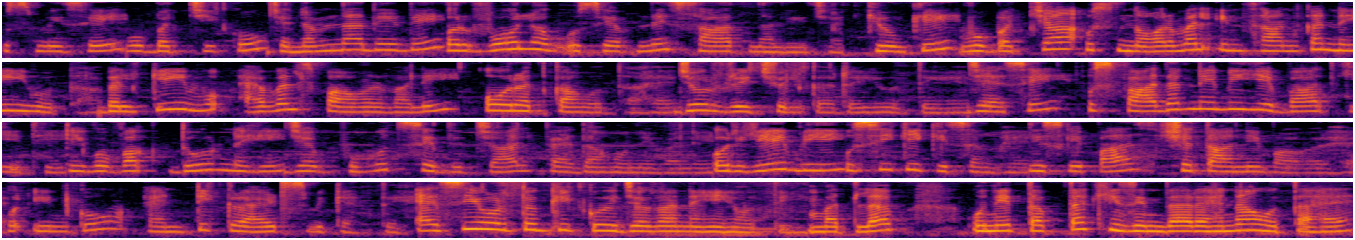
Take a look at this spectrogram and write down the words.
उसमें से वो बच्ची को जन्म ना दे दे और वो लोग उसे अपने साथ न ले जाए। क्योंकि वो बच्चा उस नॉर्मल इंसान का नहीं होता, बल्कि वो एवल्स पावर वाली औरत का होता है, जो रिचुअल कर रही होती है। जैसे, उस फादर ने भी ये बात की थी कि वो वक्त दूर नहीं, जब बहुत से दज्जाल पैदा होने वाले और ये भी उसी की किस्म है, जिसके पास शैतानी पावर है। और इनको एंटी क्राइट्स भी कहते हैं। ऐसी औरतों की कोई जगह नहीं होती। मतलब उन्हें तब तक ही ज़िंदा रहना होता है,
